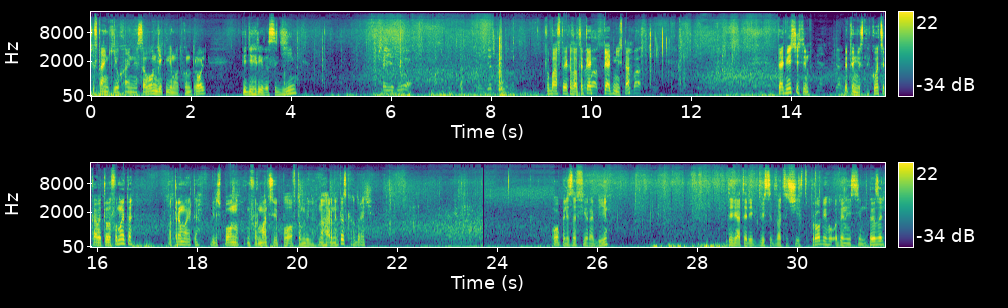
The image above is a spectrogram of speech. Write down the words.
Чистенький охайний салон, є клімат-контроль, підігріви сидінь. Ще є диво. Сердечко воно. Фабасто я казав, це 5, Webasto. 5 місць, так? Баста. 5 місць чи 7? П'ятимісний. Кого цікавить, телефонуйте, отримаєте більш повну інформацію по автомобілю. На гарних дисках, до речі. Opel Zafira B. 9 рік 226 пробігу, 1,7 дизель.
